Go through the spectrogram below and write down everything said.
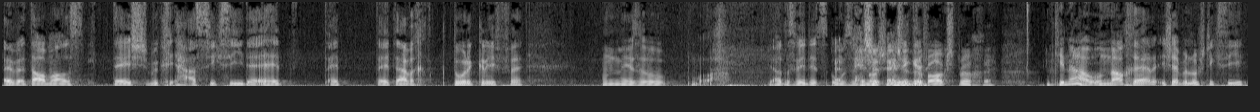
weil eben damals, der ist wirklich hässlich gewesen, der hat, hat, der hat einfach durchgegriffen und mir so, boah, ja, das wird jetzt umso Hast, noch du- hast du darauf angesprochen? Genau, und nachher ist eben lustig gewesen,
